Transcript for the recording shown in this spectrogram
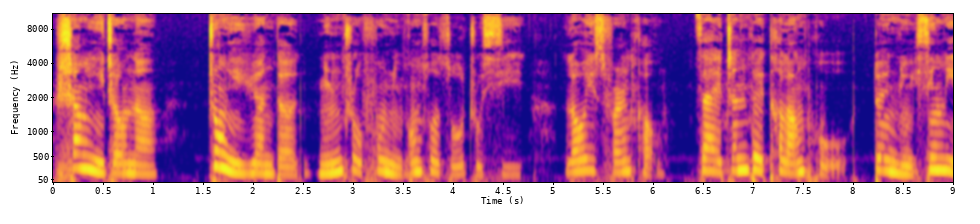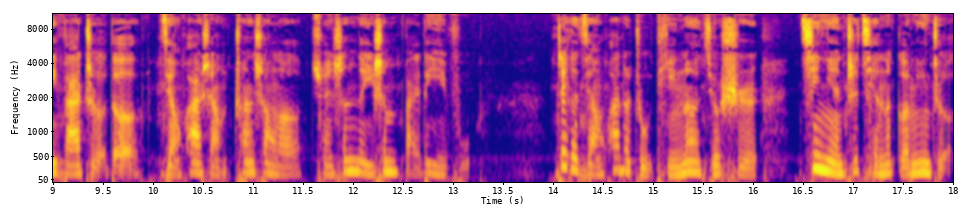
上一周呢，众议院的民主妇女工作组主席 Louis Franco 在针对特朗普对女性立法者的讲话上，穿上了全身的一身白的衣服。这个讲话的主题呢，就是纪念之前的革命者。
